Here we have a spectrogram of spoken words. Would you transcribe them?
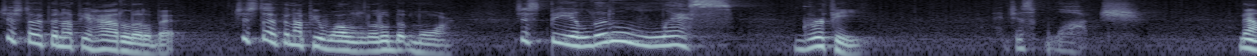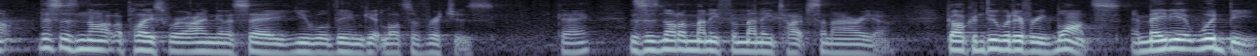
Just open up your heart a little bit. Just open up your wallet a little bit more. Just be a little less grippy and just watch. Now, this is not a place where I'm going to say you will then get lots of riches. Okay? This is not a money for money type scenario. God can do whatever He wants, and maybe it would be.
